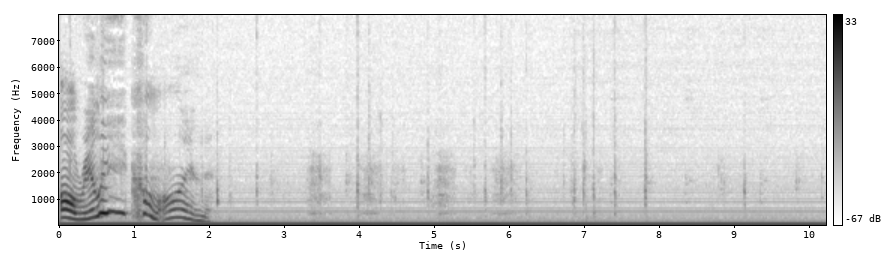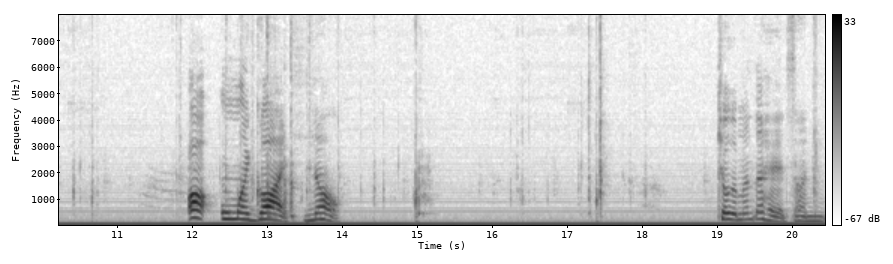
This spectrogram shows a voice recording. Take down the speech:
Oh, really? Come on. Oh, oh my god, no. Kill him in the head, son.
